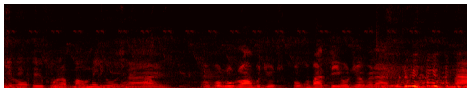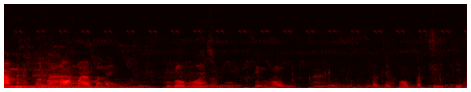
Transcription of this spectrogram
กิจนี่คือผู้รับเหมาผมไม่ตีอยู่นะใช่ ผมลูกน้องมาหยุด ผมก็มาตีคนเดียวไม่ได้เลยนานเอาลูกน้องมาเมื่อไหร่ลูกน้องประมาณสิบหกสิบหกอะก็สิบหกก็ตีกิจ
